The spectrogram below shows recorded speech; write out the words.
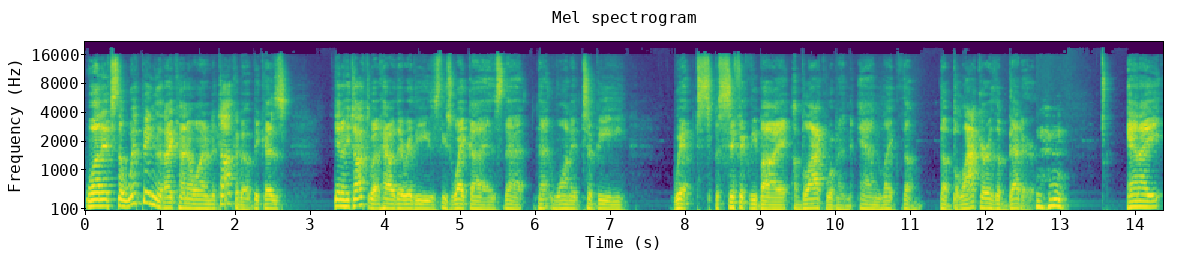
well, and it's the whipping that I kind of wanted to talk about because, you know, he talked about how there were these these white guys that that wanted to be whipped specifically by a black woman, and like the the blacker the better. Mhm. And I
